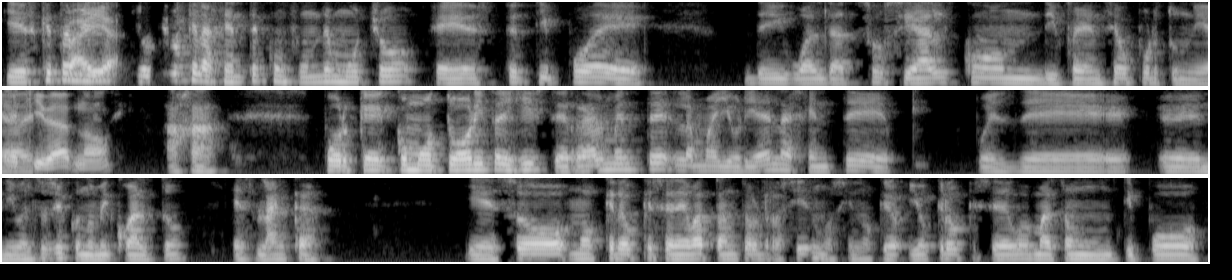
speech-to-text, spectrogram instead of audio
Y es que también Vaya. yo creo que la gente confunde mucho este tipo de, de igualdad social con diferencia de oportunidad. Equidad, ¿no? Ajá. Porque como tú ahorita dijiste, realmente la mayoría de la gente, pues de eh, nivel socioeconómico alto, es blanca. Y eso no creo que se deba tanto al racismo, sino que yo creo que se debe más a un tipo,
